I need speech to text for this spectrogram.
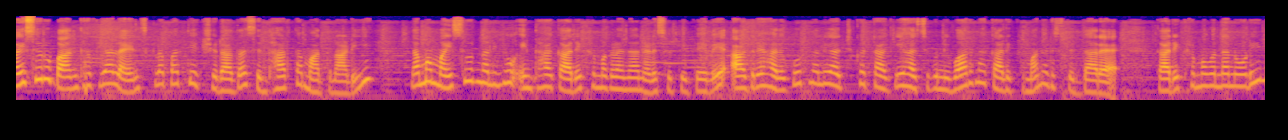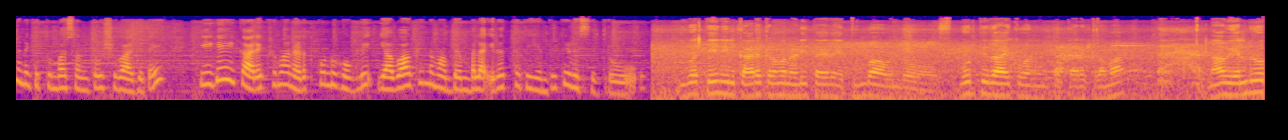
ಮೈಸೂರು ಬಾಂಧವ್ಯ ಲಯನ್ಸ್ ಕ್ಲಬ್ ಅಧ್ಯಕ್ಷರಾದ ಸಿದ್ಧಾರ್ಥ ಮಾತನಾಡಿ, ನಮ್ಮ ಮೈಸೂರಿನಲ್ಲಿಯೂ ಇಂತಹ ಕಾರ್ಯಕ್ರಮಗಳನ್ನು ನಡೆಸುತ್ತಿದ್ದೇವೆ. ಆದರೆ ಹಲಗೂರಿನಲ್ಲಿ ಅಚ್ಚುಕಟ್ಟಾಗಿ ಹಸಿವು ನಿವಾರಣಾ ಕಾರ್ಯಕ್ರಮ ನಡೆಸುತ್ತಿದ್ದಾರೆ. ಕಾರ್ಯಕ್ರಮವನ್ನು ನೋಡಿ ನನಗೆ ತುಂಬ ಸಂತೋಷವಾಗಿದೆ. ಹೀಗೆ ಈ ಕಾರ್ಯಕ್ರಮ ನಡೆದುಕೊಂಡು ಹೋಗಲಿ, ಯಾವಾಗಲೂ ನಮ್ಮ ಬೆಂಬಲ ಇರುತ್ತದೆ ಎಂದು ತಿಳಿಸಿದರು. ಇವತ್ತೇನು ಇಲ್ಲಿ ಕಾರ್ಯಕ್ರಮ ನಡೀತಾ ಇದೆ, ತುಂಬ ಒಂದು ಸ್ಫೂರ್ತಿದಾಯಕವಾದಂಥ ಕಾರ್ಯಕ್ರಮ. ನಾವೆಲ್ಲರೂ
